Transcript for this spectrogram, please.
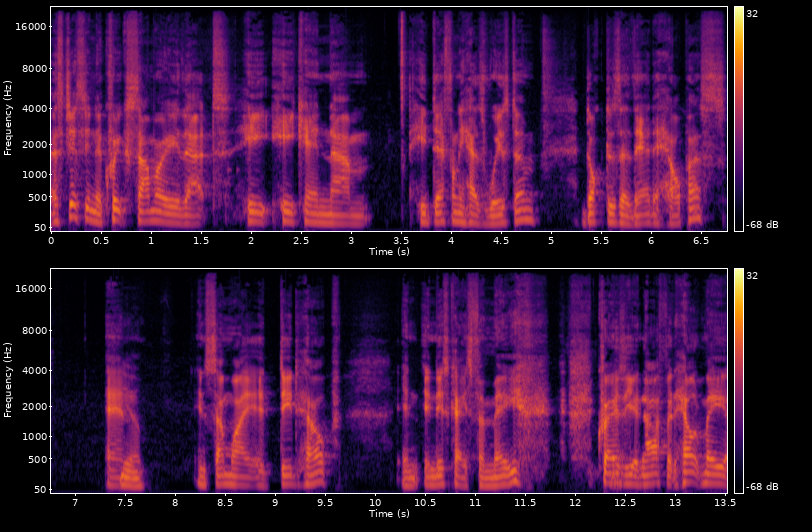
it's just in a quick summary that he he can um, he definitely has wisdom. Doctors are there to help us, and Yeah. in some way it did help. In in this case, for me, crazy enough, it helped me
